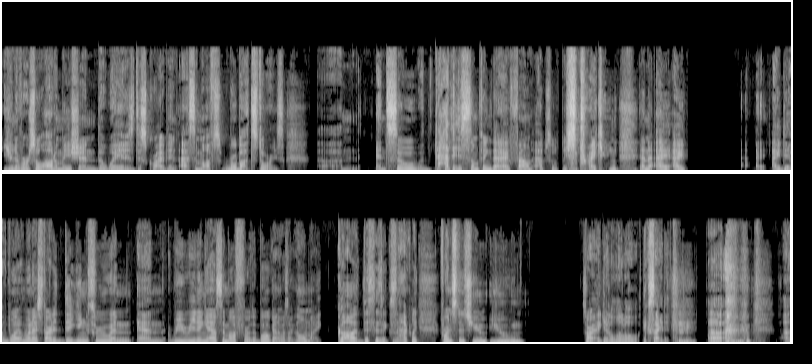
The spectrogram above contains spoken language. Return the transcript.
universal automation, the way it is described in Asimov's robot stories. Um, and so that is something that I found absolutely striking. And I, I I, did when, when I started digging through and and rereading Asimov for the book, and I was like, oh my god, this is exactly. For instance, you you, sorry, I get a little excited. uh, uh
